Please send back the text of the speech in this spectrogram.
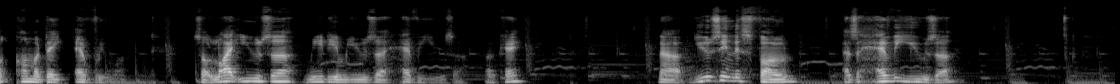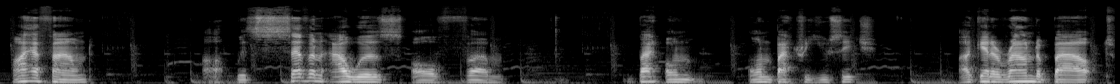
accommodate everyone. So light user, medium user, heavy user, okay? Now, using this phone as a heavy user, I have found uh, with seven hours of um, bat on on battery usage, I get around about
